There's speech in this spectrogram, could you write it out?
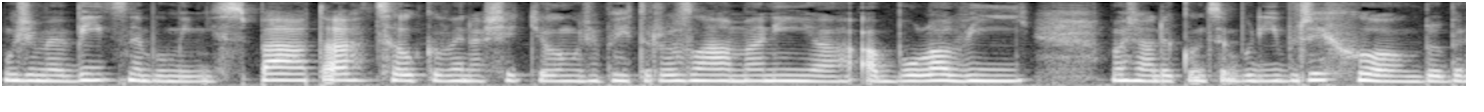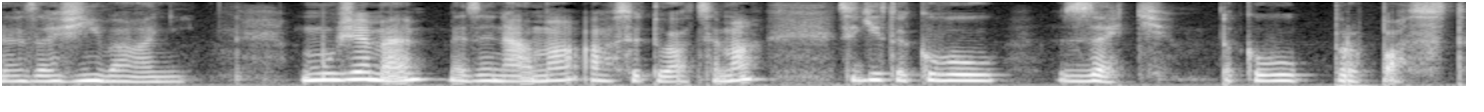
můžeme víc nebo méně spát a celkově naše tělo může být rozlámaný a, a bolavý, možná dokonce bolí břicho, blbné zažívání. Můžeme mezi náma a situacema cítit takovou zeď, takovou propast.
